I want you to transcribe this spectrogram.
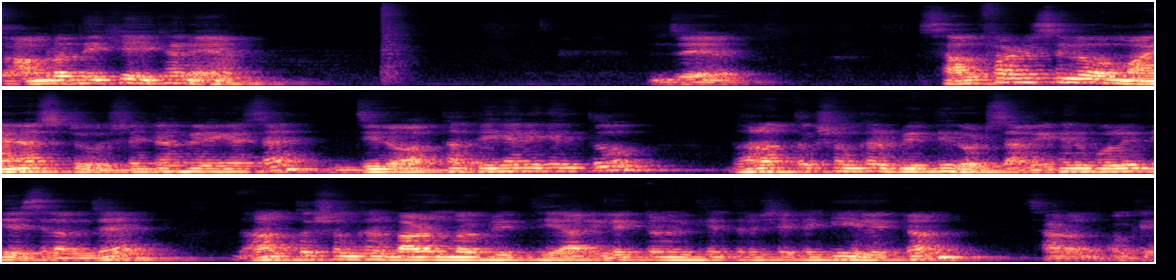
তো আমরা দেখি এখানে যে সালফার ছিল মাইনাস টু, সেটা হয়ে গেছে জিরো। অর্থাৎ এখানে কিন্তু ধনাত্মক সংখ্যার বৃদ্ধি ঘটছে। আমি এখানে বলে দিয়েছিলাম যে ধনাত্মক সংখ্যার বাড়ন বা বৃদ্ধি আর ইলেকট্রনের ক্ষেত্রে সেটা কি? ইলেকট্রন ছাড়ন। ওকে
